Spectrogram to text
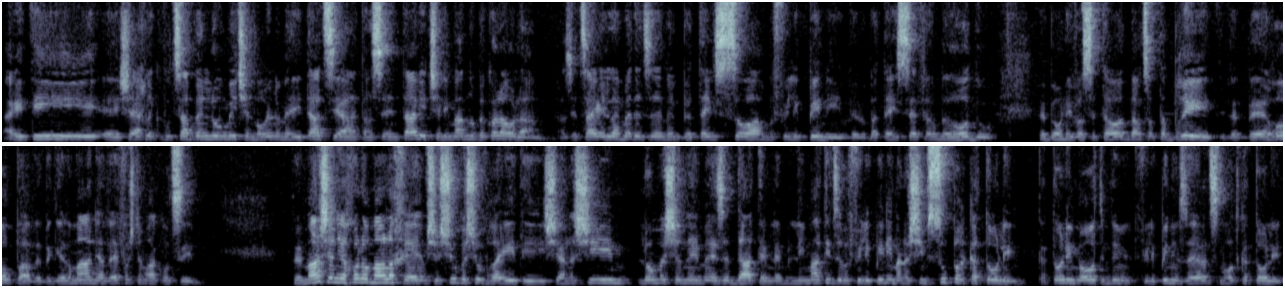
הייתי אה, שייך לקבוצה בינלאומית של מורים למדיטציה טרנסצנדנטלית שלימדנו בכל העולם. אז יצא לי ללמד את זה בבתי סוהר בפיליפינים ובבתי ספר בהודו ובאוניברסיטאות בארצות הברית ובאירופה ובגרמניה ואיפה שאתם רק רוצים. ומה שאני יכול לומר לכם ששוב ושוב ראיתי שאנשים לא משנה מאיזה דת הם, לימדתי את זה בפיליפינים אנשים סופר קתולים, קתולים מאוד, אתם יודעים, פיליפינים זה ארץ מאוד קתולית.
